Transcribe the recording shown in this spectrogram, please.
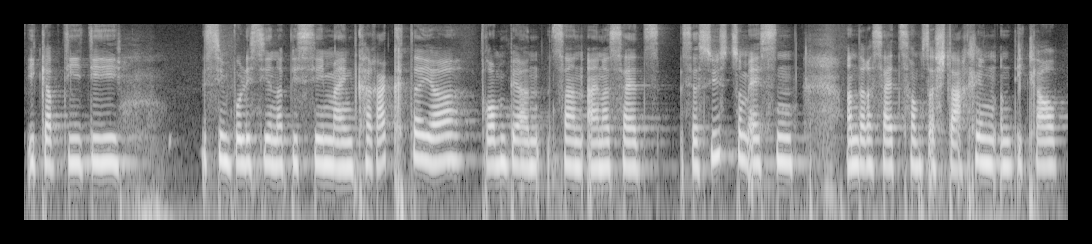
ich glaube, die, die symbolisieren ein bisschen meinen Charakter, ja. Brombeeren sind einerseits sehr süß zum Essen, andererseits haben sie Stacheln und ich glaube,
